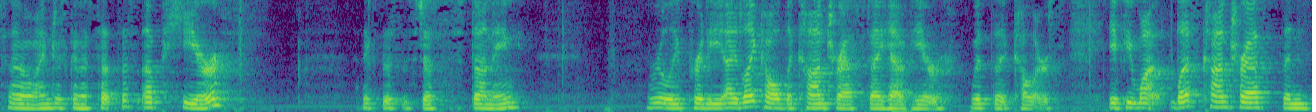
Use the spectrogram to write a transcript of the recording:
So I'm just going to set this up here. I think this is just stunning really pretty. I like all the contrast I have here with the colors. If you want less contrast, then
